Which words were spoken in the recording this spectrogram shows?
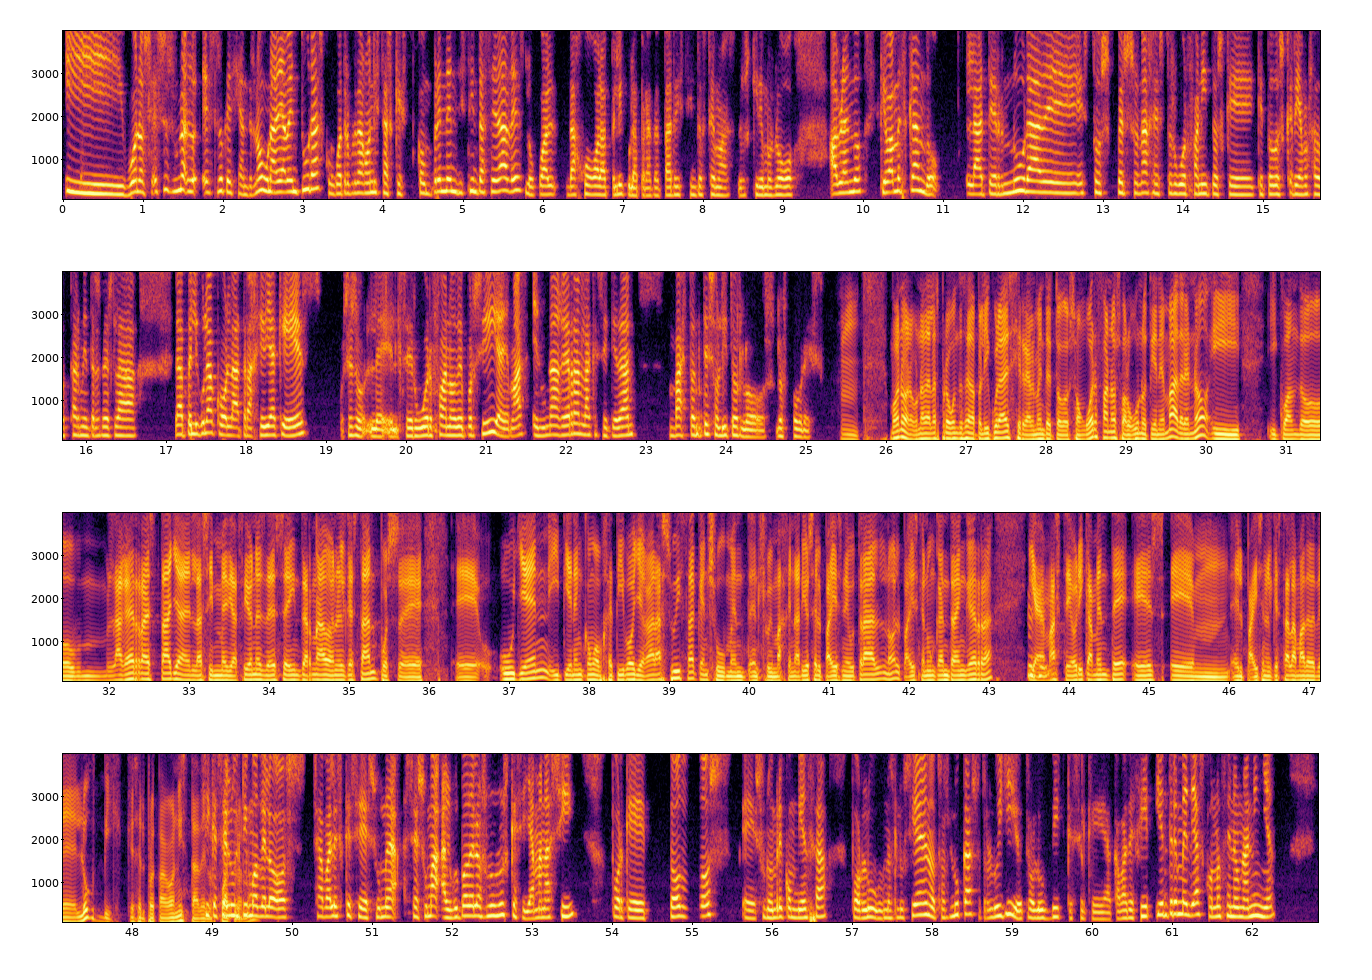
Y bueno, eso es, una, es lo que decía antes, ¿no? Una de aventuras con cuatro protagonistas que comprenden distintas edades, lo cual da juego a la película para tratar distintos temas de los que iremos luego hablando, que va mezclando la ternura de estos personajes, estos huerfanitos que, todos queríamos adoptar mientras ves la, la, película, con la tragedia que es, pues eso, el ser huérfano de por sí y además en una guerra en la que se quedan bastante solitos los, los pobres. Mm. Bueno, una de las preguntas de la película es si realmente todos son huérfanos o alguno tiene madre, ¿no? Y, y cuando mm, la guerra estalla en las inmediaciones de ese internado en el que están, pues eh, eh, huyen y tienen como objetivo llegar a Suiza, que en su, en su imaginario es el país neutral, ¿no? El país que nunca entra en guerra. Y uh -huh. además, teóricamente, es eh, el país en el que está la madre de Ludwig, que es el protagonista de Sí, los que es cuatro, el último ¿no? de los chavales que se suma, se suma al grupo de los Lulus que se llaman así porque todos, eh, su nombre comienza por Lu. Uno es Lucien, otro es Lucas, otro Luigi y otro Ludwig, que es el que acabas de decir. Y entre medias conocen a una niña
